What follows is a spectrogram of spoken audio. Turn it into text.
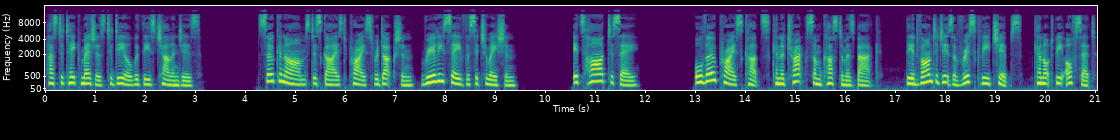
has to take measures to deal with these challenges. So can ARM's disguised price reduction really save the situation? It's hard to say. Although price cuts can attract some customers back, the advantages of RISC-V chips cannot be offset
